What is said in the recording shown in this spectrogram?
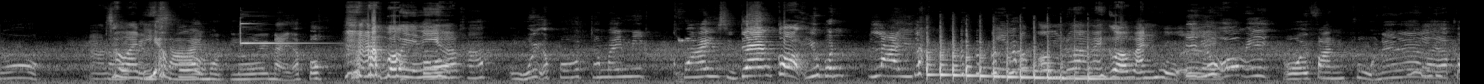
โลกอ่ากลาย สวัสดีเป็นอาทโปรายหมดเลยไหนอะโปอาโปอยู่นี่ครับครับโอ้ยอโปทำไมมีควายสีแดงเกาะอยู่บนไหล่ล่ะกินลูกอมด้วยไม่กลัวฟันผุอีกเลลูยกอมอีกโอ้ยฟันผุแน่ๆเลยอโป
